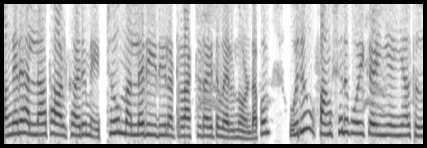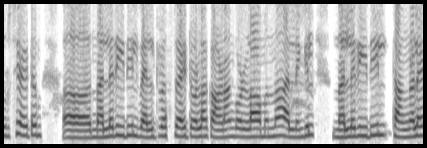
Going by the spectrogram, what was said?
അങ്ങനെ അല്ലാത്ത ആൾക്കാരും ഏറ്റവും നല്ല രീതിയിൽ അട്രാക്റ്റഡ് ആയിട്ട് വരുന്നുണ്ട്. അപ്പം ഒരു ഫംഗ്ഷന് പോയി കഴിഞ്ഞു കഴിഞ്ഞാൽ തീർച്ചയായിട്ടും നല്ല രീതിയിൽ വെൽ ഡ്രസ്ഡ് ആയിട്ടുള്ള കാണാൻ കൊള്ളാമെന്ന അല്ലെങ്കിൽ നല്ല രീതിയിൽ തങ്ങളെ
